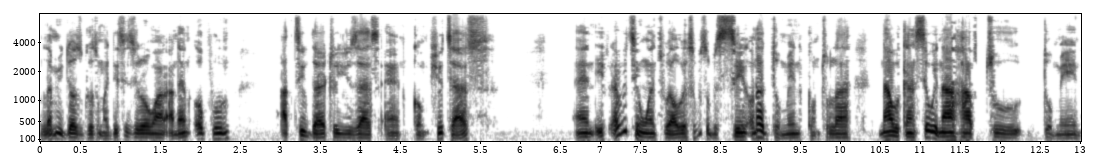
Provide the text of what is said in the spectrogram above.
let me just go to my DC01 and then open Active Directory users and computers. And if everything went well, we're supposed to be seeing on a domain controller. Now we can see we now have two domain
